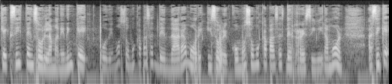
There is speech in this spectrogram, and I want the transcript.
que existen sobre la manera en que podemos, somos capaces de dar amor y sobre cómo somos capaces de recibir amor. Así que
